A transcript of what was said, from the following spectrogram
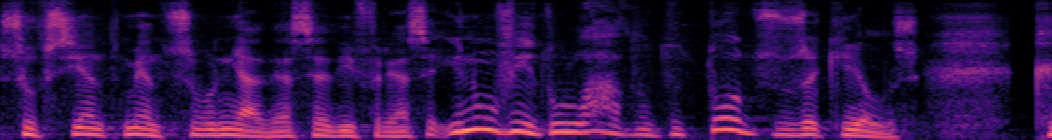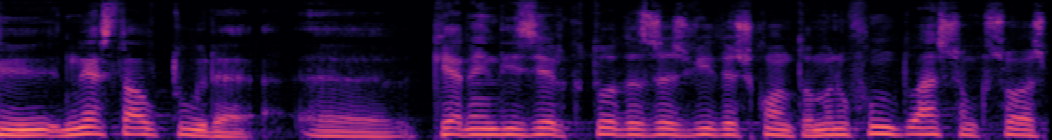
suficientemente sublinhada essa diferença e não vi do lado de todos os aqueles que, nesta altura, uh, querem dizer que todas as vidas contam, mas no fundo acham que só as,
